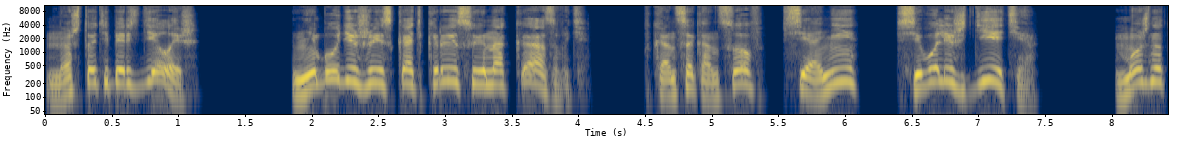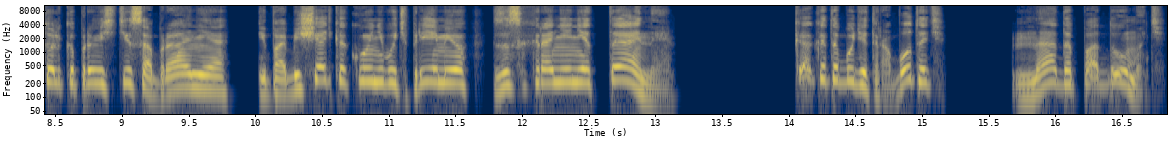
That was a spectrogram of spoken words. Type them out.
Но что теперь сделаешь? Не будешь же искать крысу и наказывать. В конце концов, все они всего лишь дети. Можно только провести собрание и пообещать какую-нибудь премию за сохранение тайны. Как это будет работать? Надо подумать.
